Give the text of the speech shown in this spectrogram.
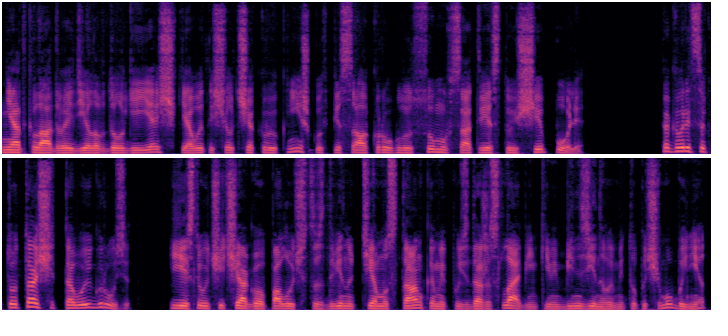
Не откладывая дело в долгий ящик, я вытащил чековую книжку, вписал круглую сумму в соответствующее поле. Как говорится, кто тащит, того и грузит. И если у Чичагова получится сдвинуть тему с танками, пусть даже слабенькими, бензиновыми, то почему бы нет?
